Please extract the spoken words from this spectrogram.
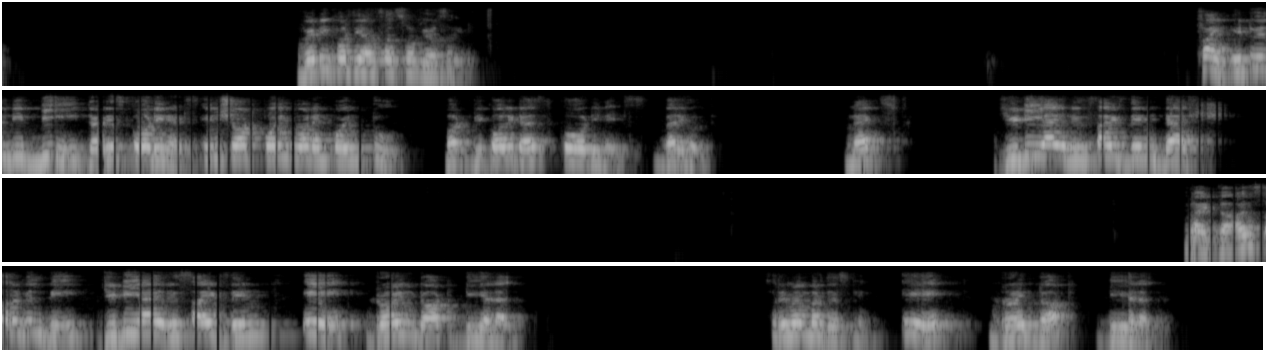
Waiting for the answers from your side. Fine, it will be B, that is coordinates. In short, point 1 and point 2, but we call it as coordinates. Very good. Next, GDI resides in dash. Right, the answer will be GDI resides in A drawing.dll. So remember this thing, A drawing dot drawing.dll.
